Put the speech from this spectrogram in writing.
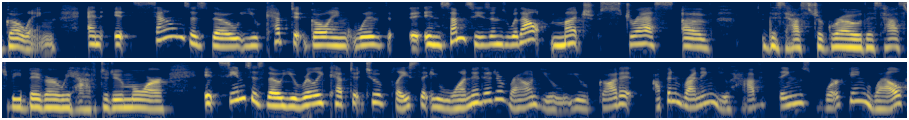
going. And it sounds as though you kept it going with, in some seasons, without much stress of this has to grow, this has to be bigger, we have to do more. It seems as though you really kept it to a place that you wanted it around. You you got it up and running, you have things working well,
